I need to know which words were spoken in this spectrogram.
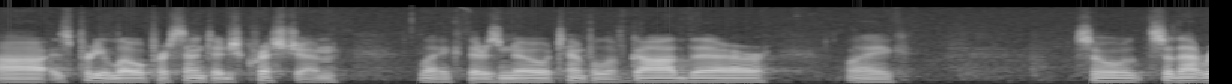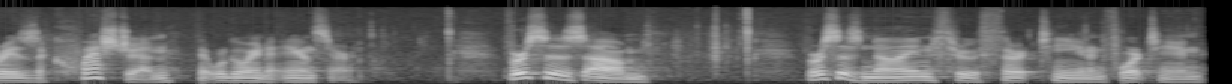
uh, is pretty low percentage Christian. Like there's no temple of God there. Like so, so that raises a question that we're going to answer. Verses, um, verses 9 through 13 and 14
